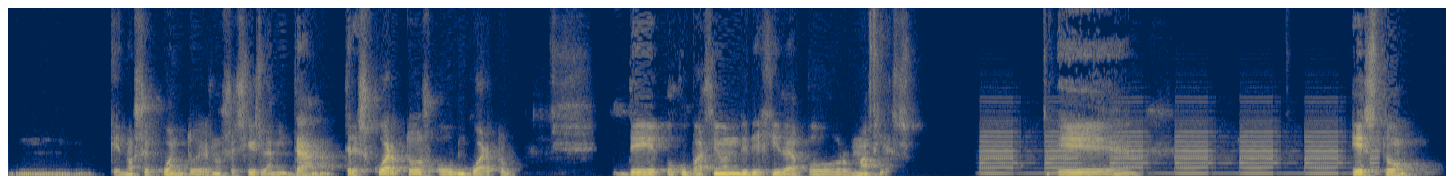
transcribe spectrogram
mm, que no sé cuánto es, no sé si es la mitad, tres cuartos o un cuarto, de ocupación dirigida por mafias. Eh, esto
